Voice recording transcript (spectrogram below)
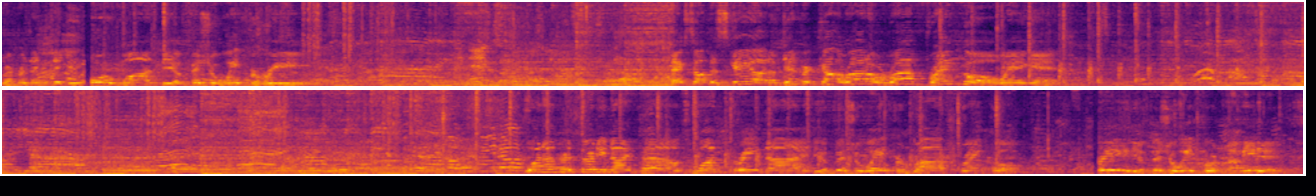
representing the U.S. 4-1, the official weight for Reed. Next on the scale out of Denver, Colorado, Rob Franco weighing in. One hundred thirty-nine pounds, one three nine, the official weight for Rob Franco. Three, the official weight for Ramirez.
